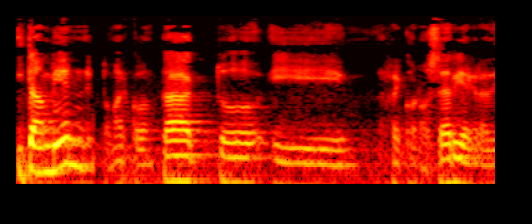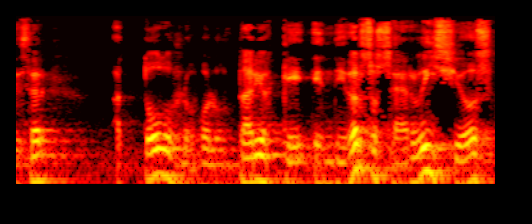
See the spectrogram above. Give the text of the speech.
Y también tomar contacto y reconocer y agradecer a todos los voluntarios que en diversos servicios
